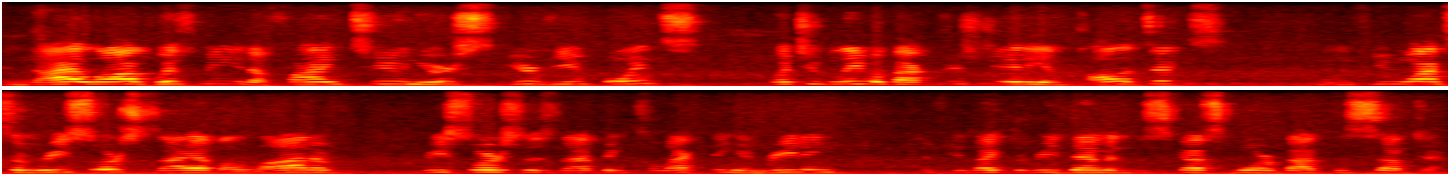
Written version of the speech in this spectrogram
and dialogue with me to fine tune your, your viewpoints, what you believe about Christianity and politics. And if you want some resources, I have a lot of resources that I've been collecting and reading. If you'd like to read them and discuss more about this subject.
